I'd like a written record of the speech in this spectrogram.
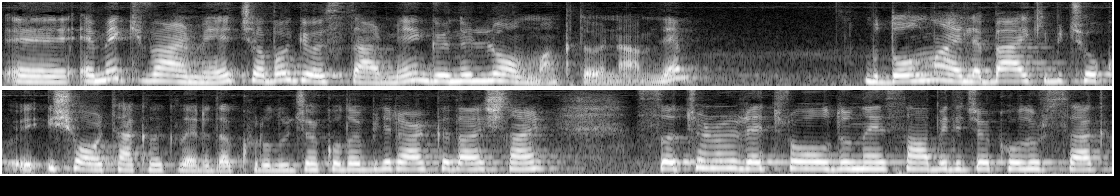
e, emek vermeye, çaba göstermeye gönüllü olmak da önemli. Bu dolunayla belki birçok e, iş ortaklıkları da kurulacak olabilir arkadaşlar. Satürn'ün retro olduğunu hesap edecek olursak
